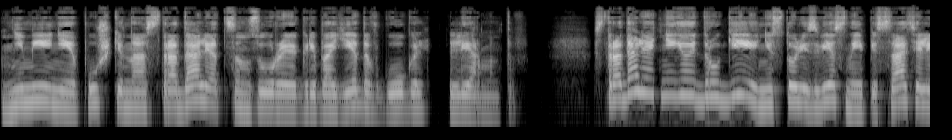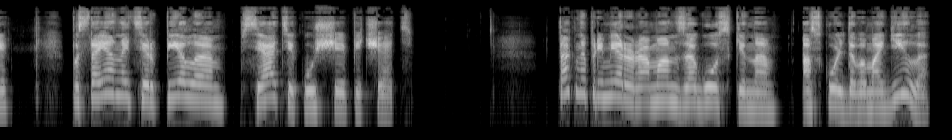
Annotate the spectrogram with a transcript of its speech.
Не менее Пушкина страдали от цензуры Грибоедов, Гоголь, Лермонтов. Страдали от нее и другие, не столь известные писатели, постоянно терпела вся текущая печать. Так, например, роман Загоскина «Аскольдова могила»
